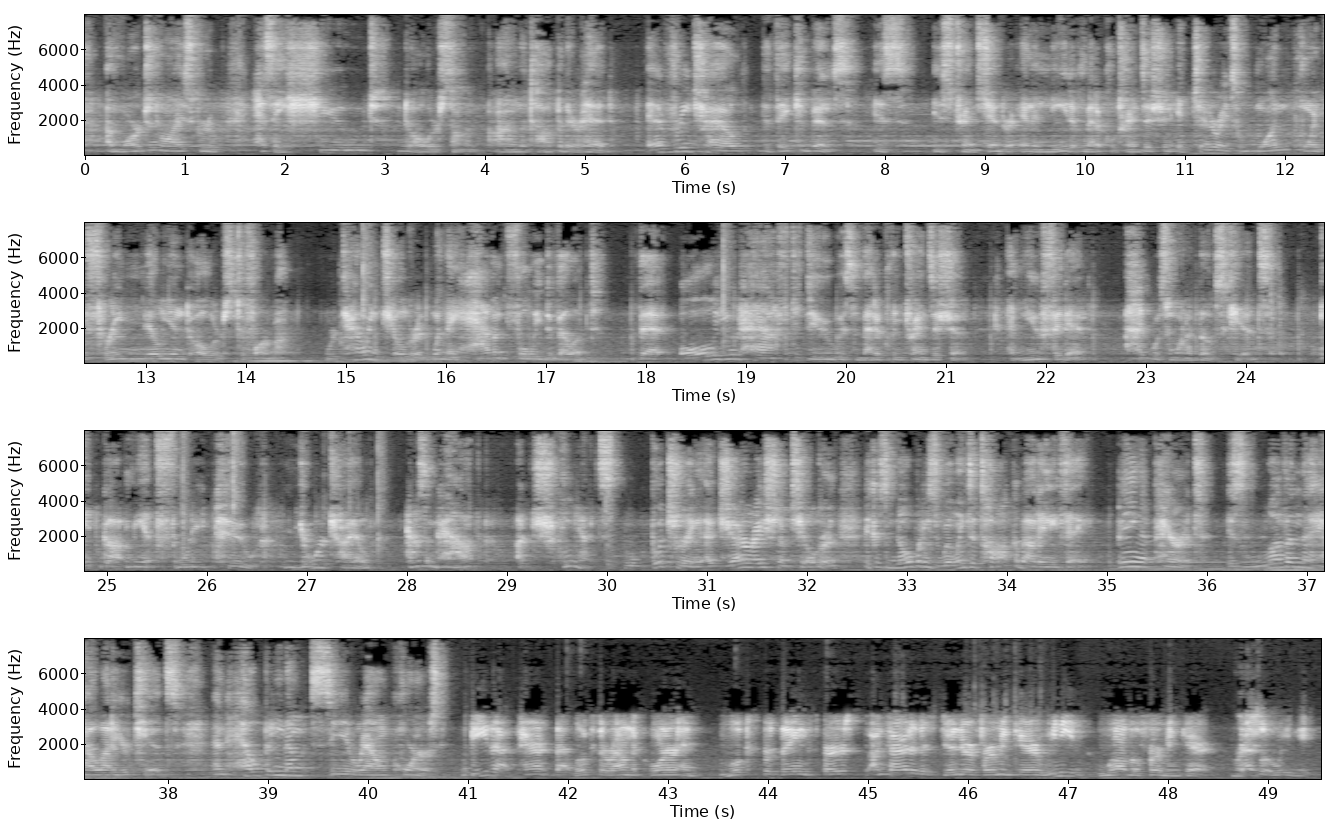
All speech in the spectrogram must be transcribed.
a marginalized group has a huge dollar sign on the top of their head. Every child that they convince is is transgender and in need of medical transition, it generates $1.3 million to pharma. We're telling children when they haven't fully developed that all you have to do is medically transition and you fit in. I was one of those kids. It got me at 42. Your child doesn't have a chance. We're butchering a generation of children because nobody's willing to talk about anything. Being a parent is loving the hell out of your kids and helping them see around corners. Be that parent that looks around the corner and looks for things first. I'm tired of this gender affirming care. We need love affirming care. Right. That's what we need.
